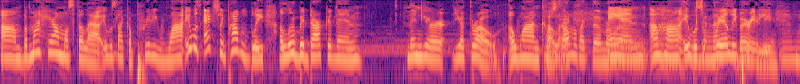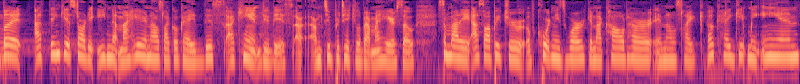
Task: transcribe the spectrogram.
Um, but my hair almost fell out. It was like a pretty wine. It was actually probably a little bit darker than than your your throw, a wine color. Which is almost like the maroon. And uh huh, it was Like nice really burgundy. pretty. But I think it started eating up my hair, and I was like, okay, this I can't do this. I, I'm too particular about my hair. So somebody, I saw a picture of Courtney's work, and I called her, and I was like, okay, get me in.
